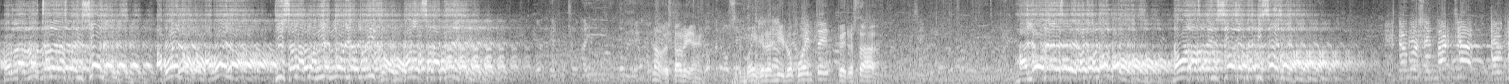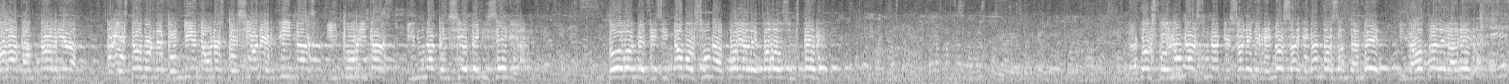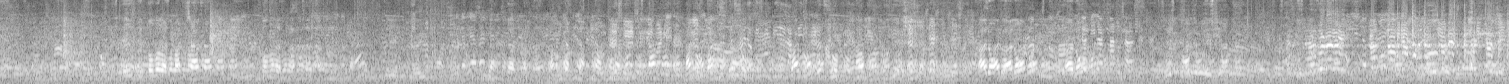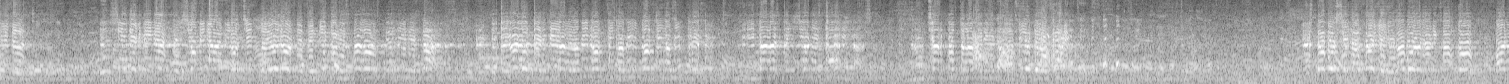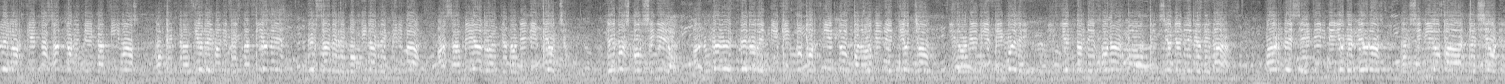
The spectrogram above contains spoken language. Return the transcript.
por la lucha de las pensiones. Abuelo, abuela, díselo a tu nieto y a tu hijo, todos a la calle. No, está bien. Es muy grandilocuente, pero está... Mayores, pero no tontos, no a las pensiones de miseria. Estamos en marcha por toda Cantabria estamos defendiendo unas pensiones dignas y públicas y no una pensión de miseria. Todos necesitamos un apoyo de todos ustedes. Las dos columnas, una que sale de Reynosa llegando a Santander y la otra de Laredo. Es de todas las marchas, todas las. Mira, mira, mira, mira, vamos, vamos, claro, claro, claro. Ahora dignas. Pensiones dignas, pensión mínima de 1.080 euros, defendiendo el estado del bienestar. Recuperar lo perdido de 2011, 2012 y 2013. Brindar las pensiones públicas. Luchar contra la privatización de lo público. Estamos en la calle, llevamos organizando más de 200 actos reivindicativos, concentraciones, manifestaciones, mesa de recogidas de firma, asamblea durante el 2018. Que hemos conseguido? Anular el 0,25% para 2018 y 2019 y ciertas mejoras para las pensiones de edad. Más de 6.000 millones de euros conseguidos para las pensiones.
